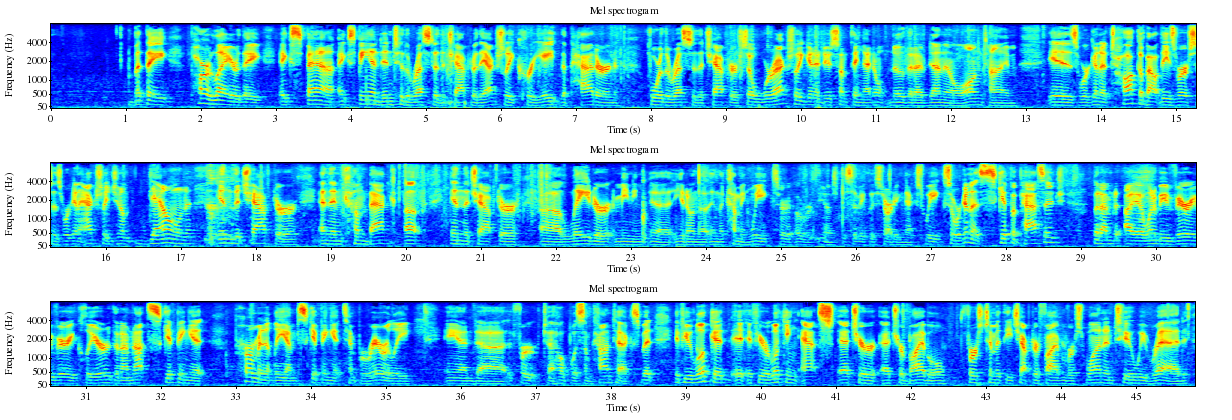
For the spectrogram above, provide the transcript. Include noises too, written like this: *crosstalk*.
But they parlay or they expand expand into the rest of the chapter. They actually create the pattern for the rest of the chapter. So we're actually going to do something I don't know that I've done in a long time is we're going to talk about these verses. We're going to actually jump down in the chapter and then come back up in the chapter uh, later, meaning uh, you know in the in the coming weeks or, or you know specifically starting next week. So we're going to skip a passage, but I'm I want to be very very clear that I'm not skipping it permanently. I'm skipping it temporarily and uh, for to help with some context. But if you look at if you're looking at at your at your Bible, 1 Timothy chapter five verse one and two, we read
